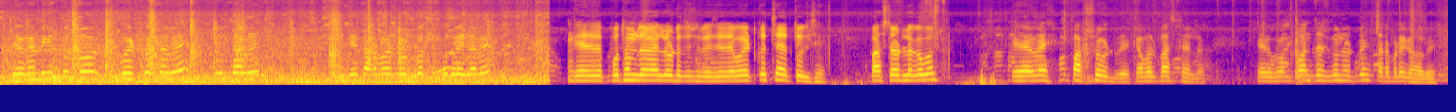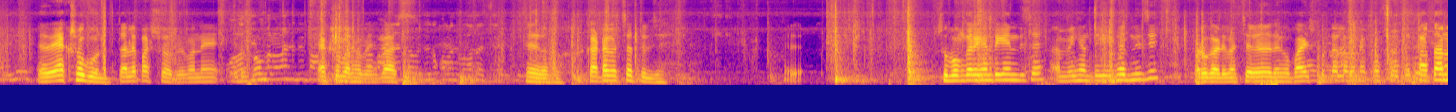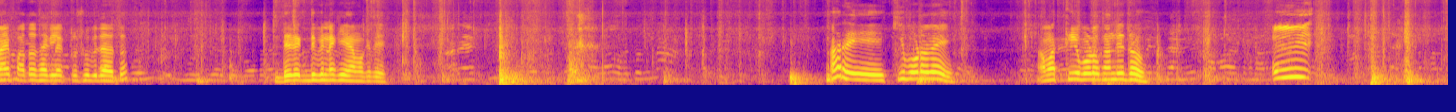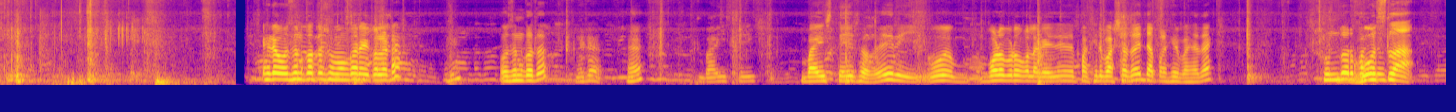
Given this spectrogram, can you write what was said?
যে ওখান থেকে তুলবো ওয়েট করতে হবে তুলতে হবে। দিয়ে তারপর লোড করতে শুরু হয়ে যাবে। প্রথম জায়গায় লোড হতে শুরু হয়েছে ওয়েট করছে আর তুলছে। পাঁচটা উঠল কেবল? এভাবে পাঁচশো উঠবে কেবল পাঁচটা হলো। এরকম পঞ্চাশ গুণ উঠবে তারপরে হবে। একশো গুণ তাহলে পাঁচশো হবে মানে এরকম একশো বার হবে বাস। এই দেখো, কাটা করছে তুলছে। শুভঙ্কর এখান থেকে এনে আমি এখান থেকে এখানে নিয়েছি আরও গাড়ি মারছে দেখো, বাইশ ফুট ডালা মানে কষ্ট হচ্ছে। পাতা নাই, পাতা থাকলে একটু সুবিধা হতো। ডিরেক্ট দিবি নাকি আমাকে দে? আরে, কি বড় রে? আমার থেকে বড় কান্দে তো। এটা ওজন কত শুভঙ্কর, এই কলাটা? ওজন কত? এটা? হ্যাঁ? বাইশ তেইশ। বাইশ তেইশ হবে। এই ও বড় বড় কলা গাছ যে পাখির বাসা দেয় দা পাখির বাসা দেখ। সুন্দর ঘোসলা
